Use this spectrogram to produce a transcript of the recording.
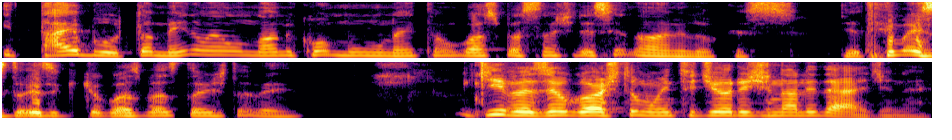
e Taibo também não é um nome comum, né? Então eu gosto bastante desse nome, Lucas. Eu tenho mais dois aqui que eu gosto bastante também. Givas, eu gosto muito de originalidade, né?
